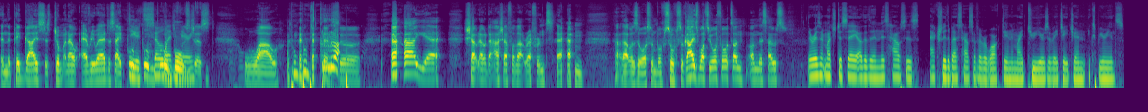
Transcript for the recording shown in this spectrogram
and the pig guys just jumping out everywhere, just like boom, Dude, boom, so boom, boom, just wow. Boom, boom, so, yeah, shout out to Asha for that reference. Um, that, that was awesome. But so, so guys, what's your thoughts on on this house? There isn't much to say other than this house is actually the best house I've ever walked in in my two years of HHN experience.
